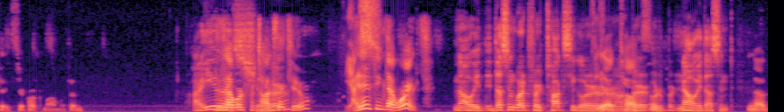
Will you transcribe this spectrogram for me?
takes your Pokemon with him. Are you Does that guys work for Toxic too? Yes. I didn't think that worked. No, it, it doesn't work for toxic or Yeah, or, toxic. or, or- no, it doesn't. No,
